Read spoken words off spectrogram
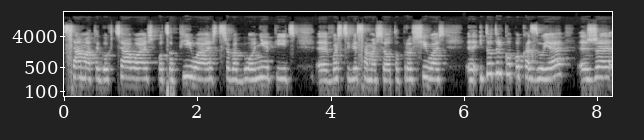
sama tego chciałaś, po co piłaś, trzeba było nie pić, e, właściwie sama się o to prosiłaś. E, I to tylko pokazuje, że,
